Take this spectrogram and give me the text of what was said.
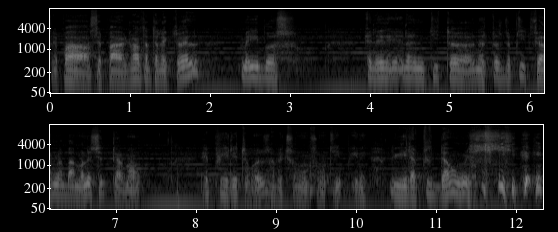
c'est pas c'est pas un grand intellectuel, mais il bosse. Elle a une petite, une espèce de petite ferme là-bas, mon de Clermont. Et puis elle est heureuse avec son, son type. lui, il a plus de dents.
